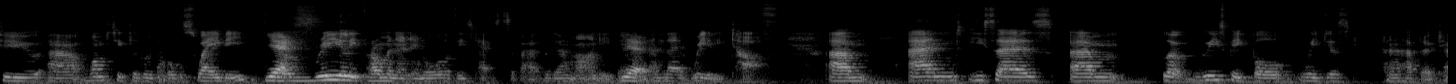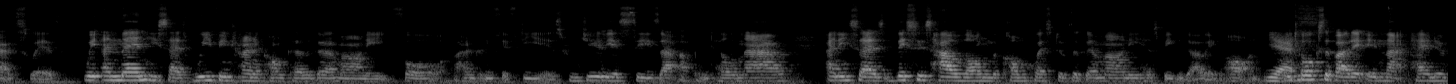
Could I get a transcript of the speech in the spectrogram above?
to uh, one particular group called the Suebi. Yes. They're really prominent in all of these texts about the Germani. They're, Yes. And they're really tough. Um, and he says, um, look, these people, we just kind of have no chance with. We, and then he says, We've been trying to conquer the Germani for 150 years, from Julius Caesar up until now. And he says, This is how long the conquest of the Germani has been going on. Yes. He talks about it in that kind of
